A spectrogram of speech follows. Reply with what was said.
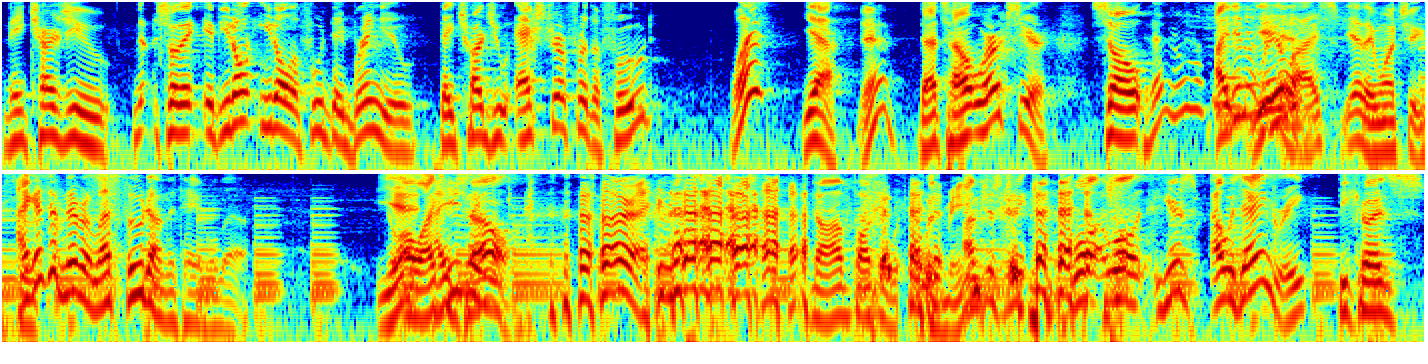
they charge you So they, if you don't eat all the food they bring you, they charge you extra for the food. what? Yeah, Yeah. that's how it works here. So I didn't Yeah. realize. Yeah, they want you. I guess I've never left food on the table though. Yeah. Oh, I can usually- tell. All right. No, I'm fucking. With, that was me. I'm just being, well. Well, here's I was angry because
